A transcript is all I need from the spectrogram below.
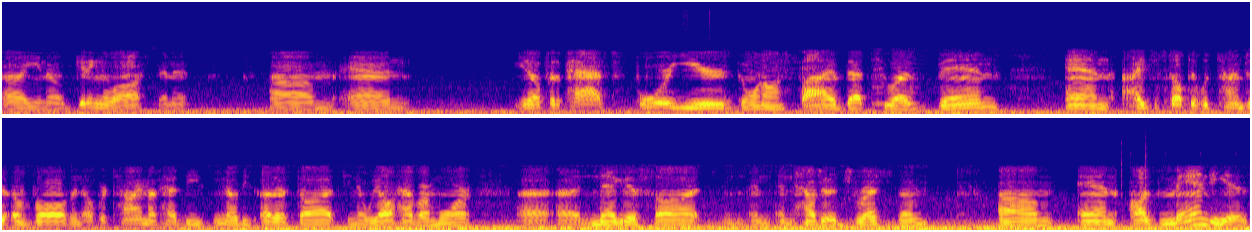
Uh, you know, getting lost in it. Um, and you know, for the past four years, going on five, that's who I've been. And I just felt it was time to evolve. And over time, I've had these, you know, these other thoughts. You know, we all have our more uh, negative thoughts and, and, and how to address them. Um, and Ozymandias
